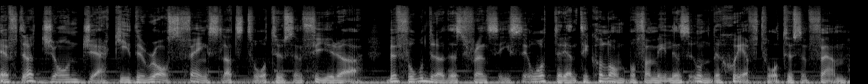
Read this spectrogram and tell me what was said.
Efter att John Jackie DeRoss fängslats 2004 befordrades Francisi återigen till Colombo-familjens underchef 2005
